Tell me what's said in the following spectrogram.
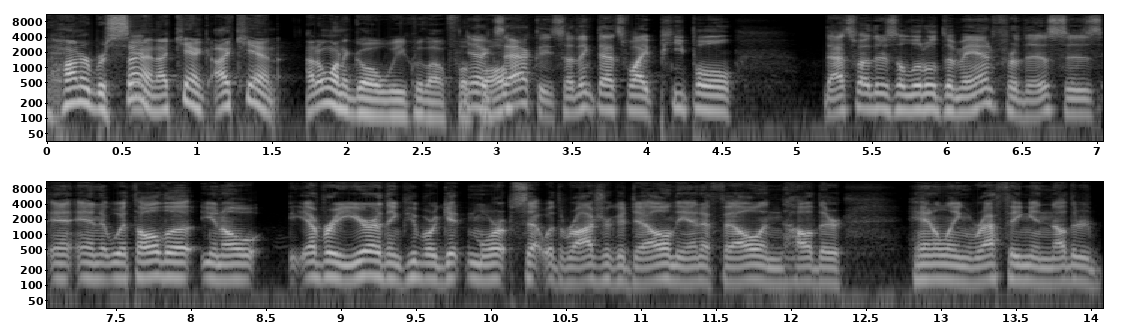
100%. I can't I can't I don't want to go a week without football. Yeah, exactly. So I think that's why people. That's why there's a little demand for this. Is and, and with all the you know every year I think people are getting more upset with Roger Goodell and the NFL and how they're handling refing and other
